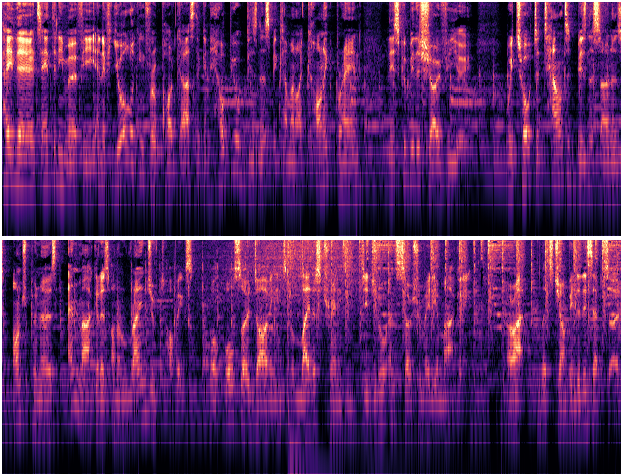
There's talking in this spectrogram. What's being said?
Hey there, it's Anthony Murphy, and if you're looking for a podcast that can help your business become an iconic brand, this could be the show for you. We talk to talented business owners, entrepreneurs, and marketers on a range of topics while also diving into the latest trends in digital and social media marketing. All right, let's jump into this episode.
